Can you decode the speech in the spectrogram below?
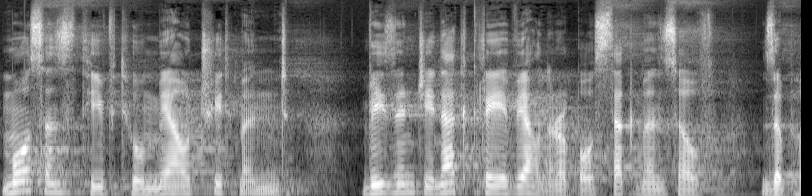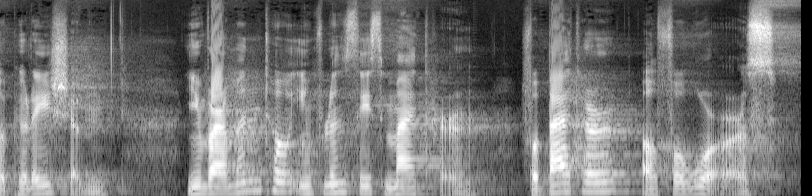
more sensitive to maltreatment within genetically vulnerable segments of the population. Environmental influences matter, for better or for worse.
